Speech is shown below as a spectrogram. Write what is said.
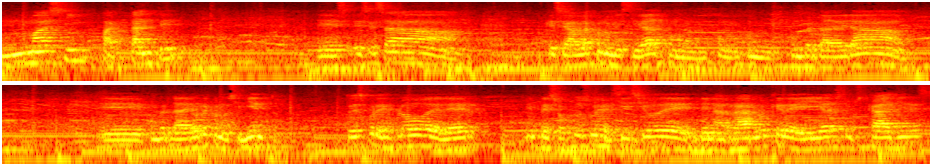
más impactante es esa que se habla con honestidad, con, verdadera, eh, con verdadero reconocimiento. Entonces, por ejemplo, Baudelaire empezó con su ejercicio de, narrar lo que veía, sus calles,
